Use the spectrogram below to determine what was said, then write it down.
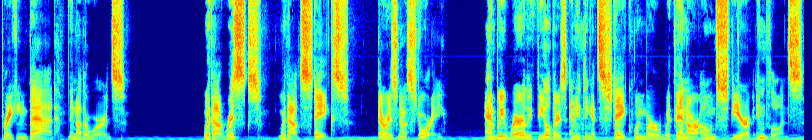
breaking bad, in other words. Without risks, without stakes, there is no story. And we rarely feel there's anything at stake when we're within our own sphere of influence.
